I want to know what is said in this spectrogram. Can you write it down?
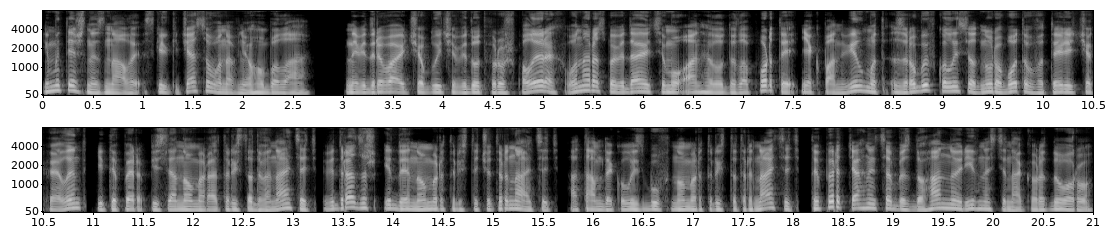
і ми теж не знали, скільки часу вона в нього була. Не відриваючи обличчя від отвору в шпалерах, вона розповідає цьому ангелу Делапорти, як пан Вілмот зробив колись одну роботу в готелі Чекайленд, і тепер після номера 312 відразу ж іде номер 314, а там, де колись був номер 313, тепер тягнеться бездоганно рівна стіна коридору,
